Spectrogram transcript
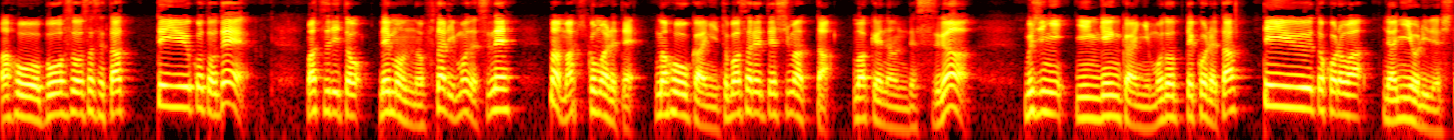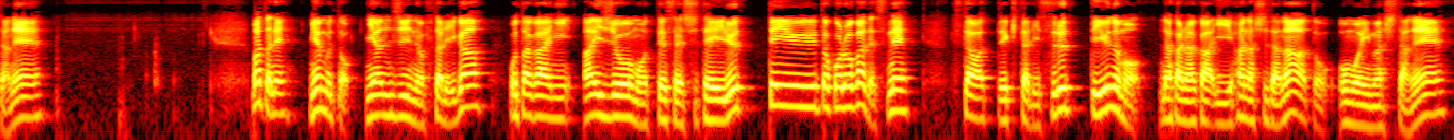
魔法を暴走させたっていうことで、祭りとレモンの二人もですね、まあ巻き込まれて魔法界に飛ばされてしまったわけなんですが、無事に人間界に戻ってこれたっていうところは何よりでしたね。またね、ミャムとニャンジーの二人がお互いに愛情を持って接しているっていうところがですね、伝わってきたりするっていうのもなかなかいい話だなぁと思いましたね。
